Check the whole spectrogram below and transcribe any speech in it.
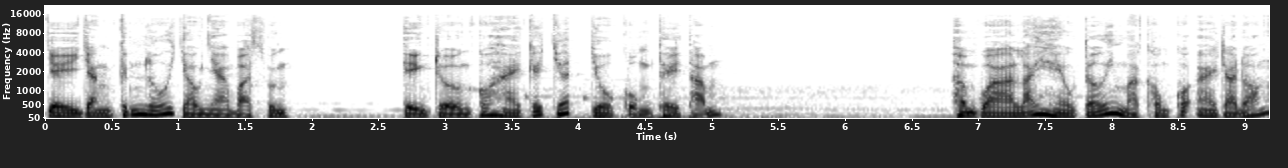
Dây dăng kính lối vào nhà bà Xuân. Hiện trường có hai cái chết vô cùng thê thảm. Hôm qua lái heo tới mà không có ai ra đón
